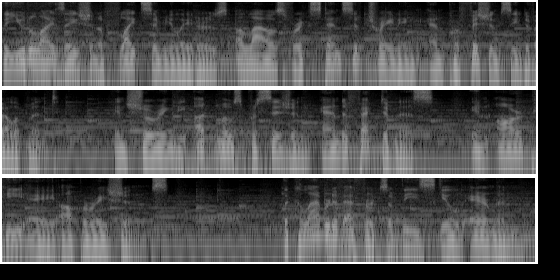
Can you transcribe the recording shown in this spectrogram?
The utilization of flight simulators allows for extensive training and proficiency development, ensuring the utmost precision and effectiveness in RPA operations. The collaborative efforts of these skilled airmen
